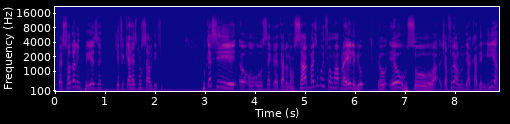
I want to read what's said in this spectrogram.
o pessoal da limpeza, que ia ficar responsável de. Porque se o, o secretário não sabe, mas eu vou informar para ele, viu? Eu, eu sou. Já fui aluno de academia.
